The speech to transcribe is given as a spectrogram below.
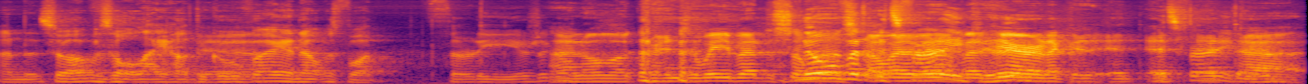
and so that was all I had to go by, and that was what thirty years ago. I know I cringe a wee bit to some No, of but it's very but here, like it, it, It's it, very it, uh,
